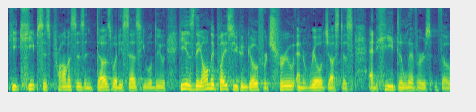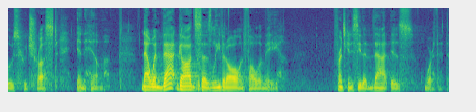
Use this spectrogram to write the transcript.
He keeps His promises and does what He says He will do. He is the only place you can go for true and real justice, and He delivers those who trust in Him. Now, when that God says, Leave it all and follow me, friends, can you see that that is worth it?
